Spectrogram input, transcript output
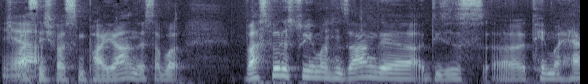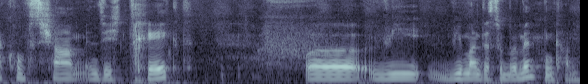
Ich weiß nicht, was in ein paar Jahren ist, aber was würdest du jemandem sagen, der dieses äh, Thema Herkunftsscham in sich trägt, äh, wie, wie man das überwinden kann?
